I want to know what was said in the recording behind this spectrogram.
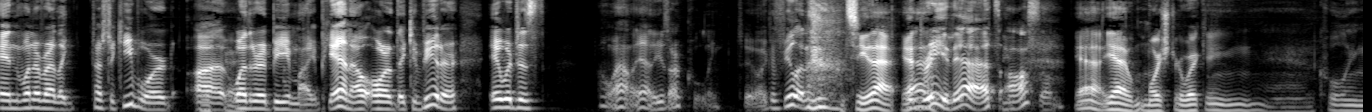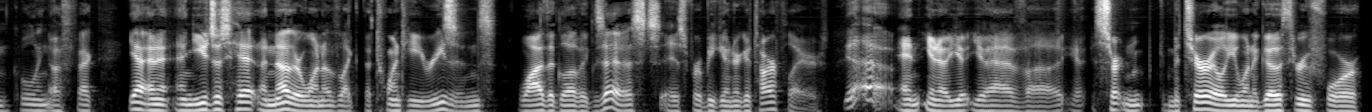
and whenever I like touch the keyboard, uh, Okay. whether it be my piano or the computer, it would just, oh wow, yeah, these are cooling too. I can feel it. See that? Yeah. breathe, yeah, that's awesome. Yeah, yeah, moisture wicking and cooling, cooling effect. Yeah, and and you just hit another one of like the twenty reasons why the glove exists is for beginner guitar players. Yeah, And you know, you you have uh, certain material you want to go through for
